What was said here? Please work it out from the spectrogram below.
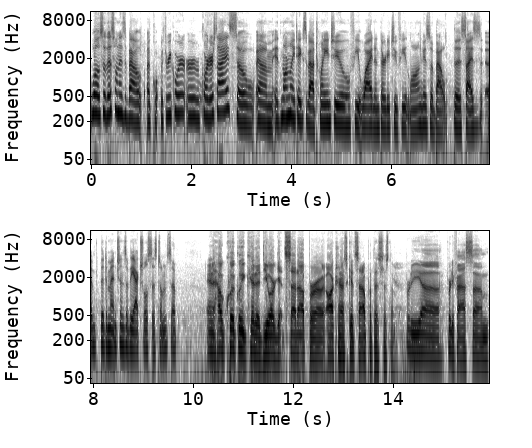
Well, so this one is about a qu- three quarter or quarter size. So um, it normally takes about 22 feet wide and 32 feet long. Is about the size of the dimensions of the actual system. So And how quickly could a dealer get set up or an auction house get set up with this system? Pretty uh, pretty fast. Um,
